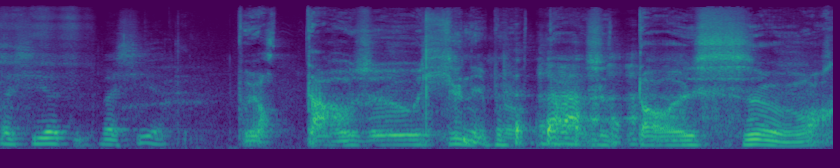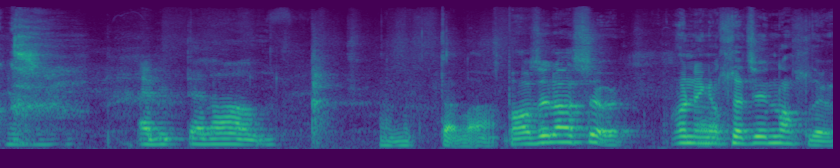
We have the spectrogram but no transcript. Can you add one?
Васиат Dagsuhusene på dagsuhusene. Amygdalaan. Amygdalaan. Pausilaasuut. Uningerlatiin narlu.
